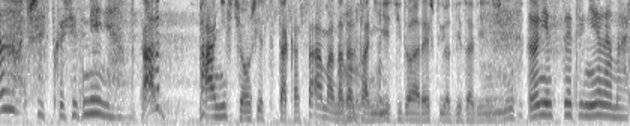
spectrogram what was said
Ach, wszystko się zmienia. Ale pani wciąż jest taka sama. Nadal pani jeździ do aresztu i odwiedza więźniów. No niestety nie, Lamar.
